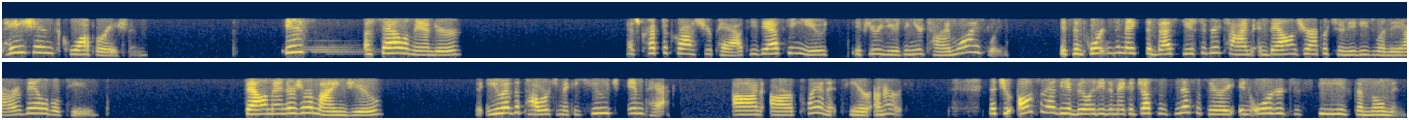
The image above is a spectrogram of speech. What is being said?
Patience, cooperation. If a salamander has crept across your path, he's asking you if you're using your time wisely. It's important to make the best use of your time and balance your opportunities when they are available to you. Salamanders remind you that you have the power to make a huge impact on our planet here on Earth. That you also have the ability to make adjustments necessary in order to seize the moment.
